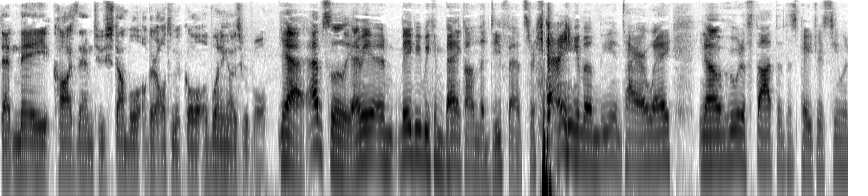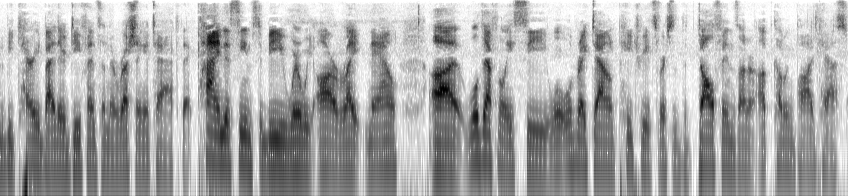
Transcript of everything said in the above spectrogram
that may cause them to stumble their ultimate goal of winning a Super Bowl. Yeah, absolutely. I mean, and maybe we can bank on the defense for carrying them the entire way. You know, who would have thought that this Patriots team would be carried by their defense and their rushing attack? That kind of seems to be where we are right now. Uh, we'll definitely see. We'll, we'll break down Patriots versus the Dolphins on our upcoming podcast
